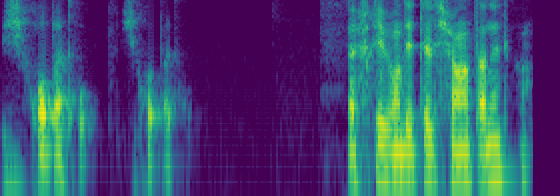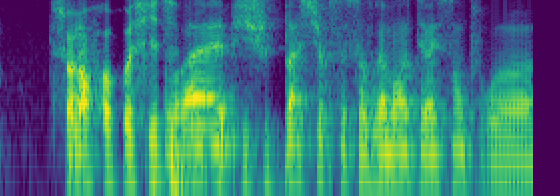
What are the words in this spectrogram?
j'y crois pas trop. J'y crois pas trop. La free vendait-elle sur Internet, quoi? Sur leur propre site? Ouais, et puis je suis pas sûr que ça soit vraiment intéressant pour. Euh,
